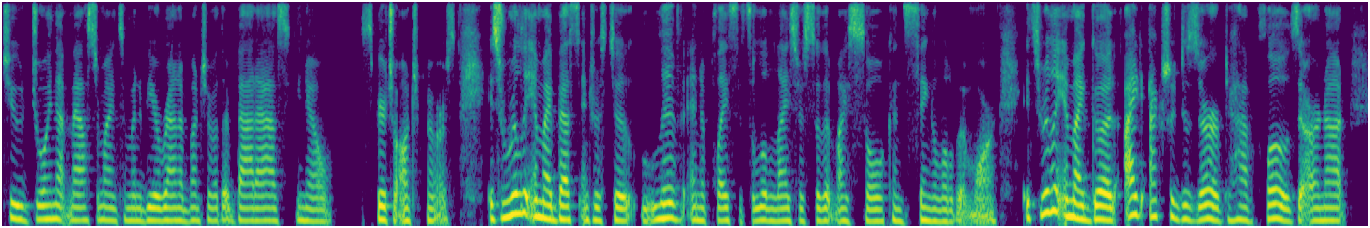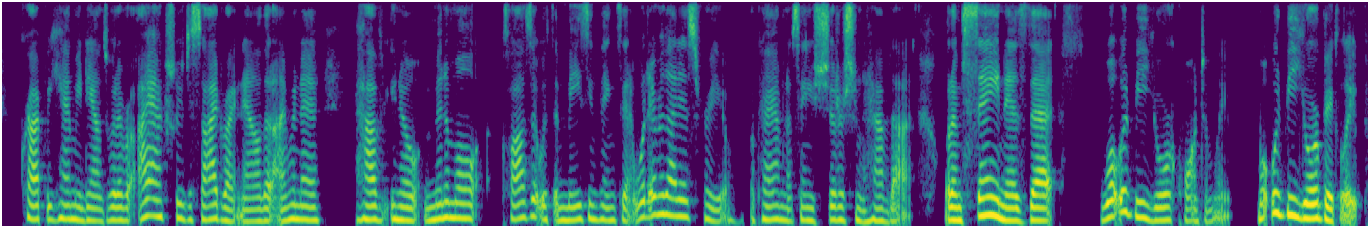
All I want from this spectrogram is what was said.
to join that mastermind. So I'm going to be around a bunch of other badass, you know, spiritual entrepreneurs. It's really in my best interest to live in a place that's a little nicer so that my soul can sing a little bit more. It's really in my good. I actually deserve to have clothes that are not crappy hand-me-downs, whatever. I actually decide right now that I'm going to have, you know, minimal closet with amazing things in it, whatever that is for you. Okay. I'm not saying you should or shouldn't have that. What I'm saying is that what would be your quantum leap? What would be your big leap?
